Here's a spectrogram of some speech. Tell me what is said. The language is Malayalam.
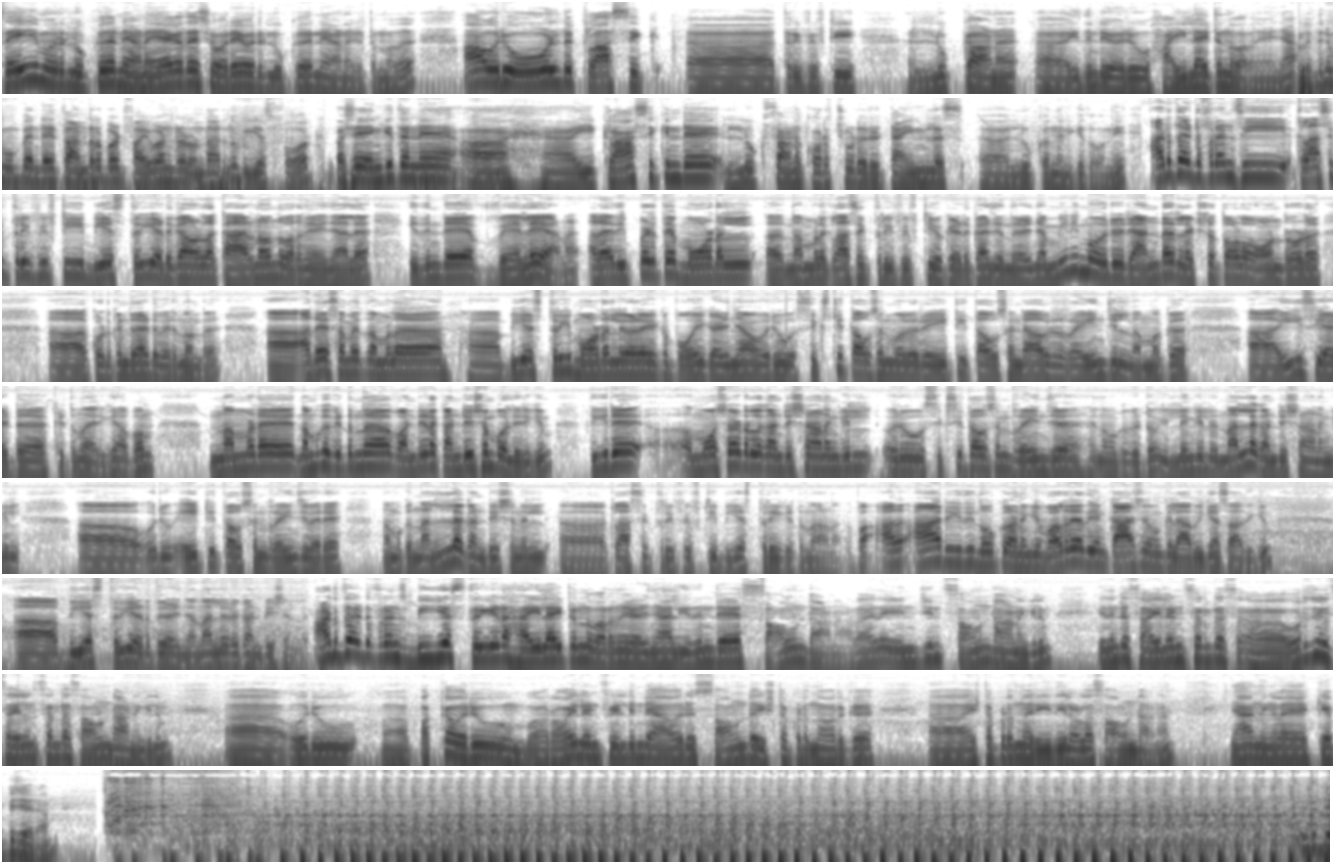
സെയിം ഒരു ലുക്ക് തന്നെയാണ്. ഏകദേശം ഒരേ ഒരു ലുക്ക് തന്നെയാണ് കിട്ടുന്നത്. ആ ഒരു ഓൾഡ് ക്ലാസിക് ത്രീ ഫിഫ്റ്റി ലുക്കാണ് ഇതിന്റെ ഒരു ഹൈലൈറ്റ് എന്ന് പറഞ്ഞു കഴിഞ്ഞാൽ. ഇതിനു മുമ്പ് എന്റെ തണ്ടർബേർഡ് ഫൈവ് ഹൺഡ്രഡ് ഉണ്ടായിരുന്നു ബി എസ് ഫോർ പക്ഷേ എങ്കിൽ തന്നെ ഈ ക്ലാസിക്കിന്റെ ലുക്സ് ആണ് കുറച്ചുകൂടെ ഒരു ടൈംലെസ് ലുക്ക് എന്ന് എനിക്ക് തോന്നി. അടുത്തായിട്ട് ഫ്രണ്ട്സ് ഈ Classic three fifty B S three എടുക്കാനുള്ള കാരണം എന്ന് പറഞ്ഞു കഴിഞ്ഞാൽ ഇതിന്റെ വിലയാണ്. അതായത് ഇപ്പോഴത്തെ മോഡൽ നമ്മൾ ക്ലാസിക് ത്രീ ഫിഫ്റ്റി ഒക്കെ എടുക്കാൻ ചെന്ന് കഴിഞ്ഞാൽ മിനിമം ഒരു രണ്ടര ലക്ഷത്തോളം ഓൺ റോഡ് കൊടുക്കേണ്ടതായിട്ട് വരുന്നുണ്ട്. അതേസമയത്ത് അതേ സമയത്ത് നമ്മൾ ബി എസ് ത്രീ മോഡലുകളിലേക്ക് പോയി കഴിഞ്ഞാൽ ഒരു സിക്സ്റ്റി തൗസൻഡ് മുതൽ ഒരു എയ്റ്റി തൗസൻഡ് ആ ഒരു റേഞ്ചിൽ നമുക്ക് ഈസി ആയിട്ട് കിട്ടുന്നതായിരിക്കും. അപ്പം നമ്മുടെ നമുക്ക് കിട്ടുന്ന വണ്ടിയുടെ കണ്ടീഷൻ പോലെ ഇരിക്കും. തീരെ മോശമായിട്ടുള്ള കണ്ടീഷൻ ആണെങ്കിൽ ഒരു സിക്സ്റ്റി തൗസൻഡ് റേഞ്ച് നമുക്ക് കിട്ടും. ഇല്ലെങ്കിൽ നല്ല കണ്ടീഷൻ ആണെങ്കിൽ ഒരു എയ്റ്റി തൗസൻഡ് റേഞ്ച് വരെ നമുക്ക് നല്ല കണ്ടീഷനിൽ Classic three fifty B S three കിട്ടുന്നതാണ്. അപ്പോൾ ആ രീതി നോക്കുകയാണെങ്കിൽ വളരെയധികം കാശ് നമുക്ക് ലാഭിക്കാൻ സാധിക്കും. ബി എസ് ത്രീ എടുത്തു കഴിഞ്ഞാൽ നല്ലൊരു കണ്ടീഷനിൽ അടുത്തായിട്ട് ഫ്രണ്ട്സ് ബി എസ് ത്രീയുടെ ഹൈലൈറ്റ് എന്ന് പറഞ്ഞു കഴിഞ്ഞാൽ സൗണ്ട് ആണ്. അതായത് എൻജിൻ സൗണ്ട് ആണെങ്കിലും ഇതിന്റെ സൈലൻസറിന്റെ ഒറിജിനൽ സൈലൻസറിന്റെ സൗണ്ട് ആണെങ്കിലും ഒരു പക്ക ഒരു റോയൽ എൻഫീൽഡിന്റെ ആ ഒരു സൗണ്ട് ഇഷ്ടപ്പെടുന്നവർക്ക് ഇഷ്ടപ്പെടുന്ന രീതിയിലുള്ള സൗണ്ടാണ് ഞാൻ നിങ്ങളെ കേൾപ്പിച്ചു തരാം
